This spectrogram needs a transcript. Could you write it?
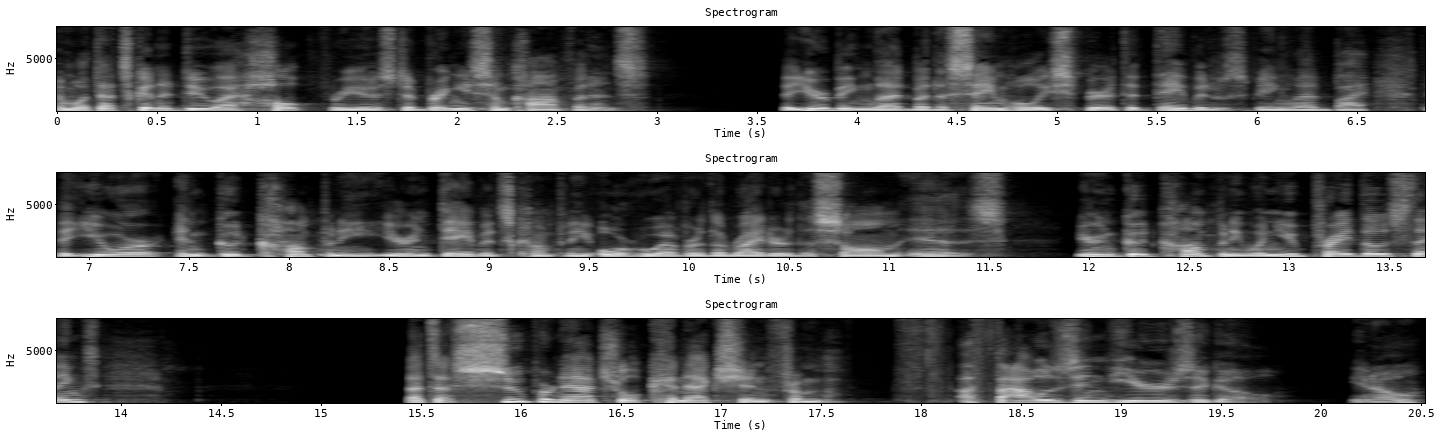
And what that's going to do, I hope for you, is to bring you some confidence that you're being led by the same Holy Spirit that David was being led by, that you're in good company, you're in David's company, or whoever the writer of the psalm is. You're in good company. When you prayed those things, that's a supernatural connection from a thousand years ago, you know?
